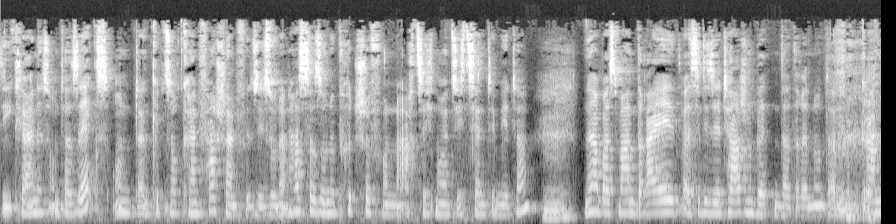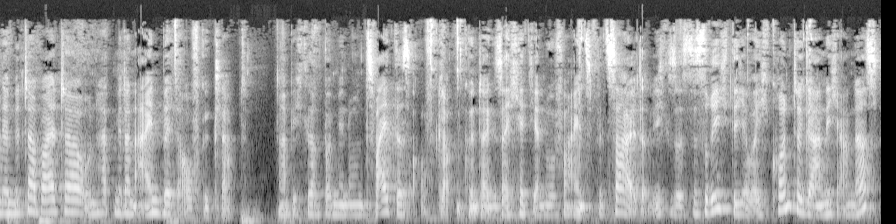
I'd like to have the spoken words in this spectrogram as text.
die Kleine ist unter sechs und dann gibt's noch keinen Fahrschein für sie. So, dann hast du so eine Pritsche von 80, 90 Zentimetern. Mhm. Ne, aber es waren drei, weißt du, diese Etagenbetten da drin. Und dann kam der Mitarbeiter und hat mir dann ein Bett aufgeklappt. Dann habe ich gesagt, bei mir noch ein zweites aufklappen könnte. Er gesagt, ich hätte ja nur für eins bezahlt. Da habe ich gesagt, das ist richtig, aber ich konnte gar nicht anders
